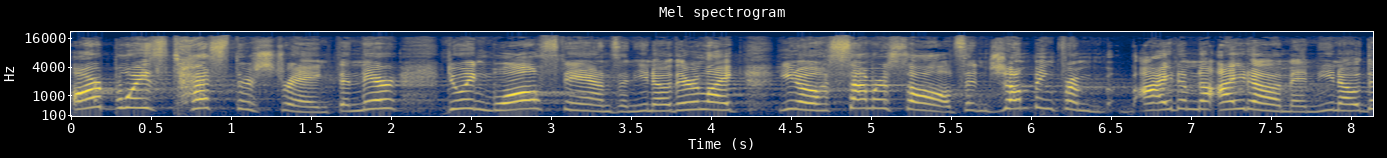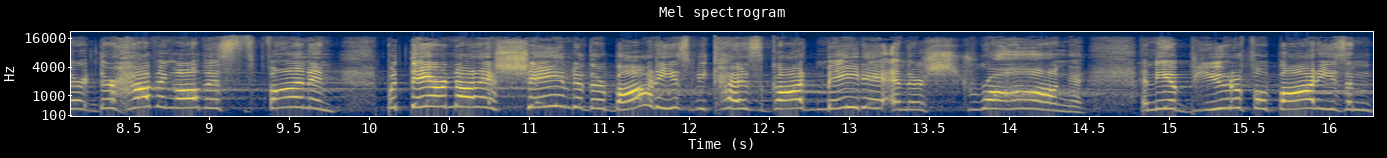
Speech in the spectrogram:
our boys test their strength and they're doing wall stands and, you know, they're like, you know, somersaults and jumping from item to item and, you know, they're, they're having all this fun and, but they are not ashamed of their bodies because God made it and they're strong and they have beautiful bodies. And,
